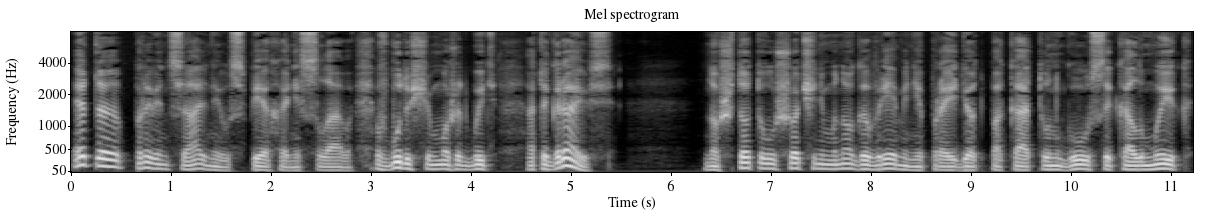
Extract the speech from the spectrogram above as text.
Это провинциальный успех, а не слава. В будущем, может быть, отыграюсь. Но что-то уж очень много времени пройдет, пока тунгус и калмык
